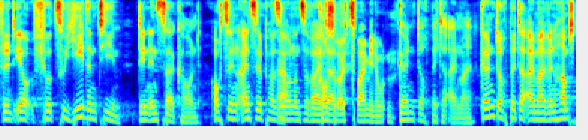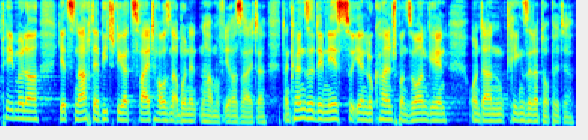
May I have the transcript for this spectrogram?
findet ihr für, zu jedem Team den Insta-Account. Auch zu den Einzelpersonen und so weiter. Kostet euch zwei Minuten. Gönnt doch bitte einmal. Gönnt doch bitte einmal, wenn Harms P. Müller jetzt nach der Beachliga 2000 Abonnenten haben auf ihrer Seite, dann können sie demnächst zu ihren lokalen Sponsoren gehen und dann kriegen sie das Doppelte.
